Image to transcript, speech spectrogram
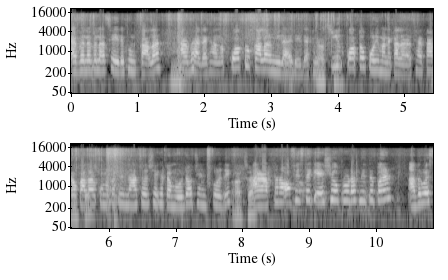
অ্যাভেলেবেল আছে এই দেখুন কালার আর ভাই দেখেন আমরা কত কালার মিলাই দেই দেখেন আচ্ছা। কি কত পরিমাণে কালার আছে আর কারও কালার কোনোটা যদি না চলে সেক্ষেত্রে আমরা ওইটাও চেঞ্জ করে দিই। আচ্ছা। আর আপনারা অফিস থেকে এসেও প্রোডাক্ট নিতে পারেন আদারওয়াইজ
